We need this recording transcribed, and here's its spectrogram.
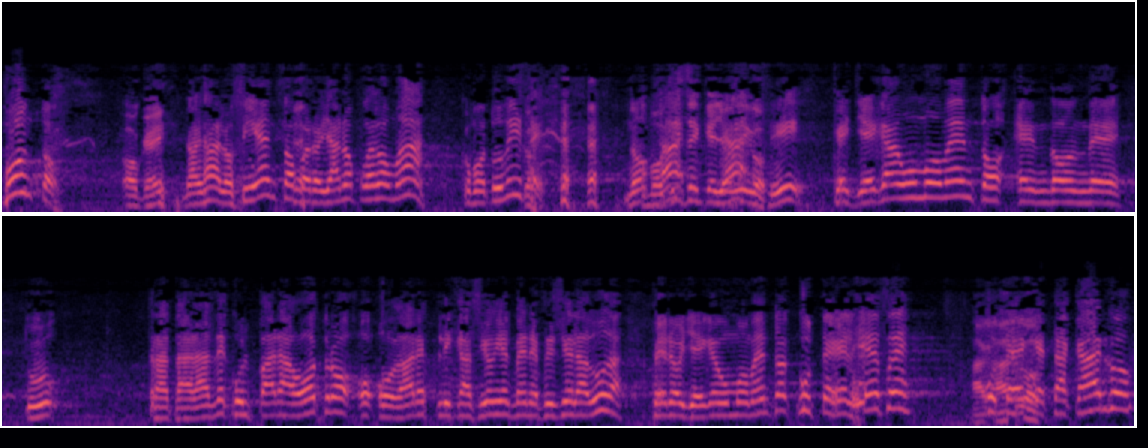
Punto. Ok. No, ya, lo siento, pero ya no puedo más. Como tú dices. No, Como dicen que yo ya, digo. Sí, que llega un momento en donde tú tratarás de culpar a otro o, o, dar explicación y el beneficio de la duda, pero llega un momento en que usted es el jefe, Haga usted es el que está a cargo,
